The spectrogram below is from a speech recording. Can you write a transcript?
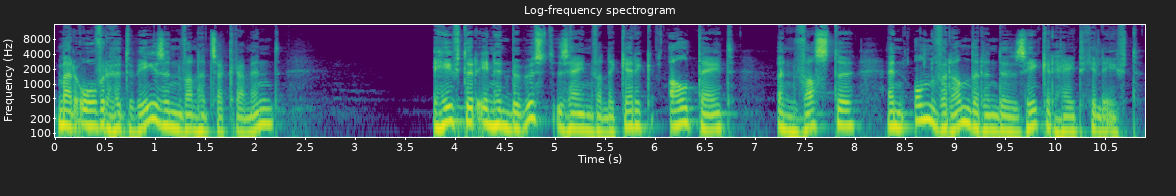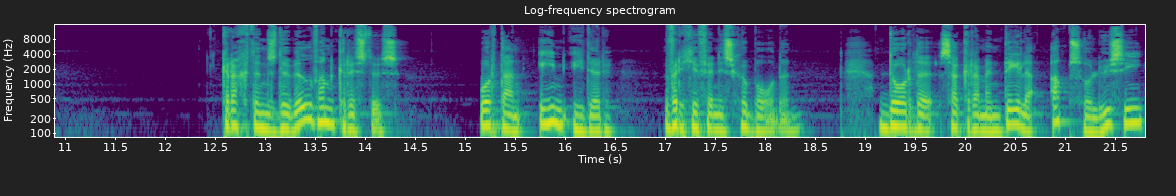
Maar over het wezen van het sacrament heeft er in het bewustzijn van de kerk altijd een vaste en onveranderende zekerheid geleefd. Krachtens de wil van Christus wordt aan één ieder vergiffenis geboden door de sacramentele absolutie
